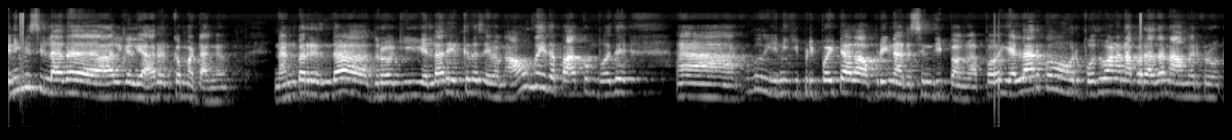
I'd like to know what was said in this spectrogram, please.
எனிமிஸ் இல்லாத ஆள்கள் யாரும் இருக்க மாட்டாங்க. நண்பர் இருந்தால் துரோகி எல்லோரும் இருக்க தான் செய்வாங்க. அவங்க இதை பார்க்கும்போது இன்னைக்கு இப்படி போயிட்டாலா அப்படின்னு அதை சிந்திப்பாங்க. அப்போ எல்லாருக்கும் ஒரு பொதுவான நபராக தான் நாம் இருக்கிறோம்.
